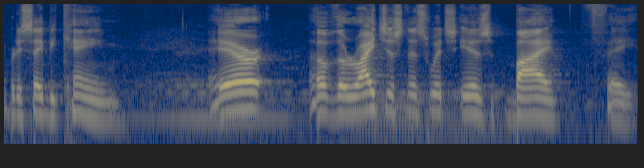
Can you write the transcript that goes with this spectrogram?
everybody say, became, heir of the righteousness which is by faith.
